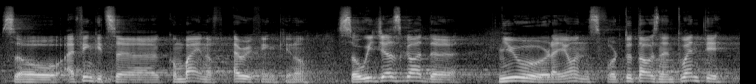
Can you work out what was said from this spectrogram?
So I think it's a combine of everything, you know. So we just got the new Rallons for 2020.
